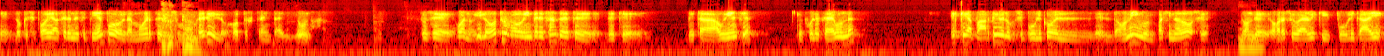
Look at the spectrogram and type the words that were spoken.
Eh, lo que se podía hacer en ese tiempo, la muerte de su mujer y los otros 31. Entonces, bueno, y lo otro interesante de este de este de esta audiencia, que fue la segunda, es que a partir de lo que se publicó el, el domingo en página 12, donde Horacio Berbisky publica ahí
